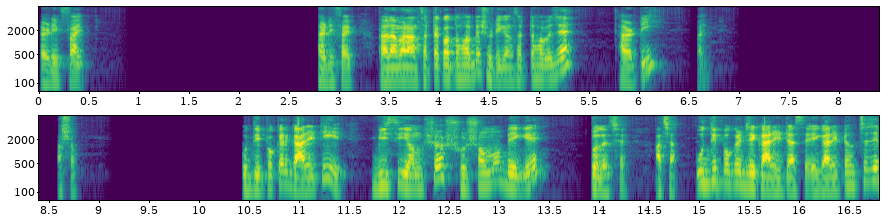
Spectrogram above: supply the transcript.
থার্টি ফাইভ থার্টি ফাইভ তাহলে আমার আনসারটা কত হবে? সঠিক আনসারটা হবে যে থার্টি ফাইভ আসো। উদ্দীপকের গাড়িটি বিসি অংশ সুষম বেগে চলেছে। আচ্ছা উদ্দীপকের যে গাড়িটা আছে, এই গাড়িটা হচ্ছে যে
